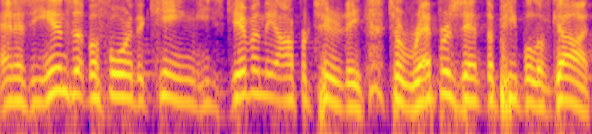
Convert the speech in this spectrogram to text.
And as he ends up before the king he's given the opportunity to represent the people of god.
